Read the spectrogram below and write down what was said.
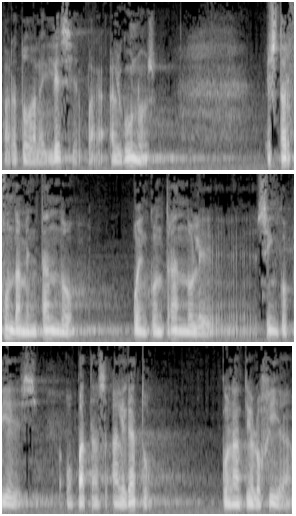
para toda la Iglesia, para algunos, estar fundamentando o encontrándole cinco pies o patas al gato con la teología,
